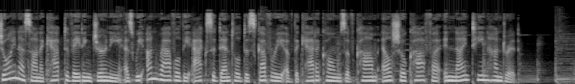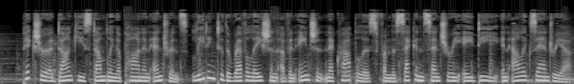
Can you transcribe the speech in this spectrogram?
Join us on a captivating journey as we unravel the accidental discovery of the catacombs of Kom El Shoqafa in 1900. Picture a donkey stumbling upon an entrance leading to the revelation of an ancient necropolis from the 2nd century AD in Alexandria.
